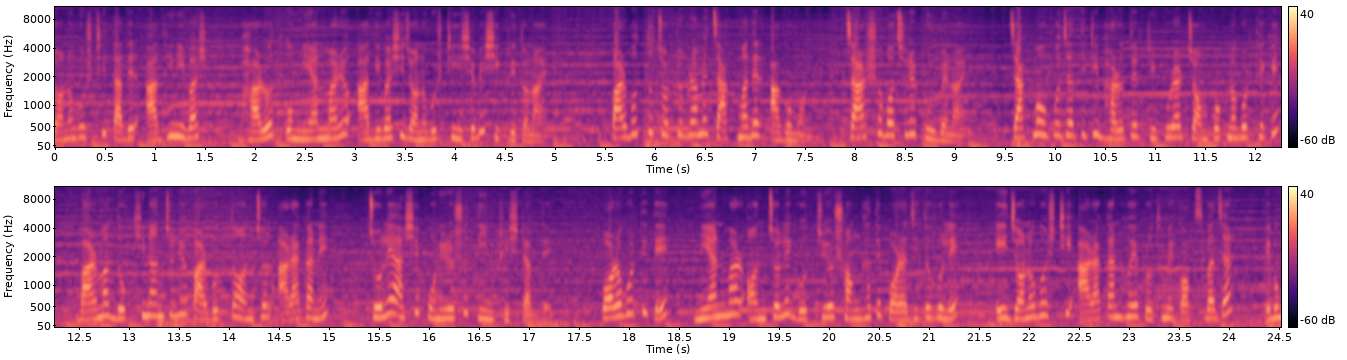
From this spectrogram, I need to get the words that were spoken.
জনগোষ্ঠী তাদের আধিনিবাস ভারত ও মিয়ানমারেও আদিবাসী জনগোষ্ঠী হিসেবে স্বীকৃত নয়। পার্বত্য চট্টগ্রামে চাকমাদের আগমন চারশো বছরের পূর্বে নয়। চাকমা উপজাতিটি ভারতের ত্রিপুরার চম্পকনগর থেকে বার্মা দক্ষিণাঞ্চলীয় পার্বত্য অঞ্চল আরাকানে চলে আসে পনেরোশো তিন খ্রিস্টাব্দে। পরবর্তীতে মিয়ানমার অঞ্চলে গোত্রীয় সংঘাতে পরাজিত হলে এই জনগোষ্ঠী আরাকান হয়ে প্রথমে কক্সবাজার এবং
